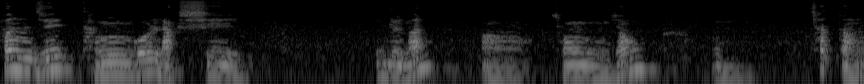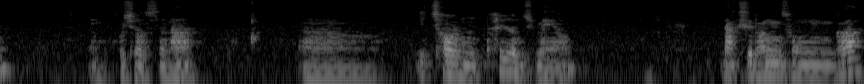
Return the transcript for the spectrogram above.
현지 단골 낚시 인들만 어, 종종 음, 찾던 음, 곳이었으나 어, 2008년쯤에요. 낚시 방송과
